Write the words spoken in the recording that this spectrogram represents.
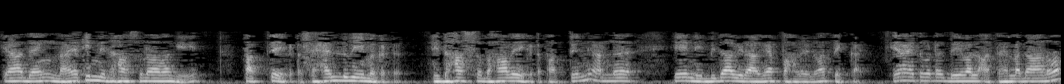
එයා දැන් ණයකින් නිදහස් වුණා වගේ තත්වයකට සැහැල්ලු වීමකට නිදහස් ස්වභාවයකටපත් වෙන්නේ අන්න ඒ නිබ්බිදා විරාගයක් පහළ වෙනවත් එක්කයි. එයා එතකොට දේවල් අතහැරලා දානවා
